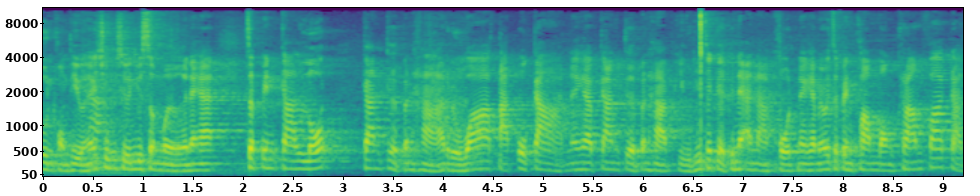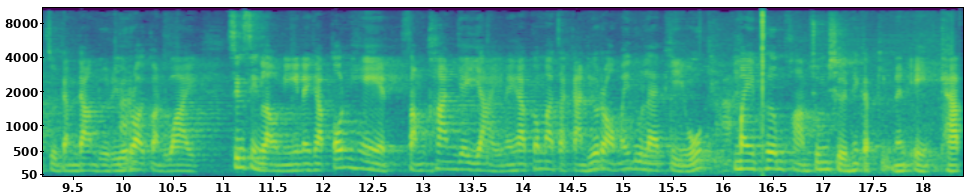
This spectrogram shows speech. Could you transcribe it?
ดุลของผิวให้ค่ะชุ่มชื้นอยู่เสมอนะฮะจะเป็นการลดการเกิดปัญหาหรือว่าตัดโอกาสนะครับการเกิดปัญหาผิวที่จะเกิดขึ้นในอนาคตนะครับไม่ว่าจะเป็นความหมองคล้ำฝ้ากระจุดด่างดำหรือริ้วรอยก่อนวัยซึ่งสิ่งเหล่านี้นะครับต้นเหตุสำคัญใหญ่ ๆ นะครับ ก็มาจากการที่เราไม่ดูแลผิวค่ะไม่เพิ่มความชุ่มชื้นให้กับผิวนั่นเองครับ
